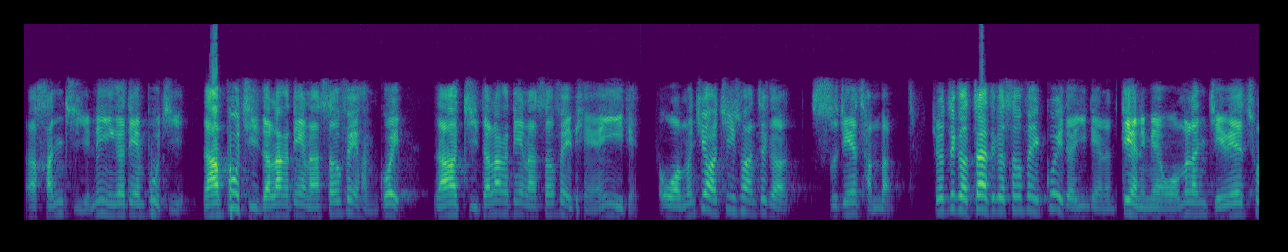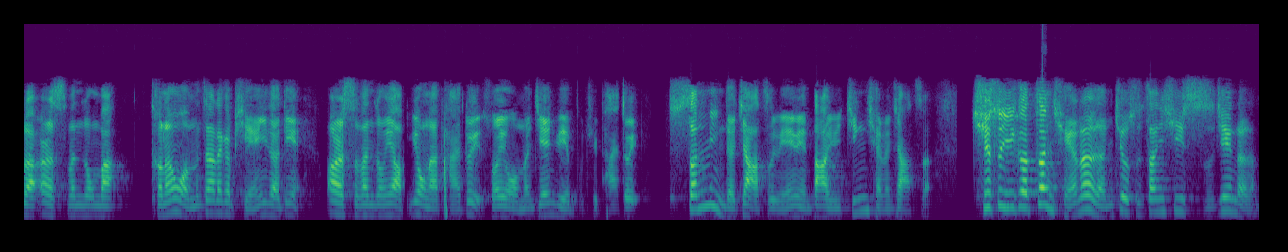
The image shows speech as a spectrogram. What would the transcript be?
呃很挤，另一个店不挤，然后不挤的那个店呢收费很贵，然后挤的那个店呢收费便宜一点，我们就要计算这个时间成本。就这个在这个收费贵的一点的店里面，我们能节约出来二十分钟吧？可能我们在那个便宜的店，二十分钟要用来排队，所以我们坚决不去排队。生命的价值远远大于金钱的价值。其实一个挣钱的人就是珍惜时间的人。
